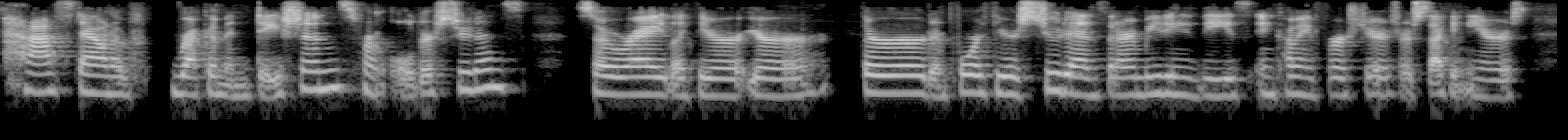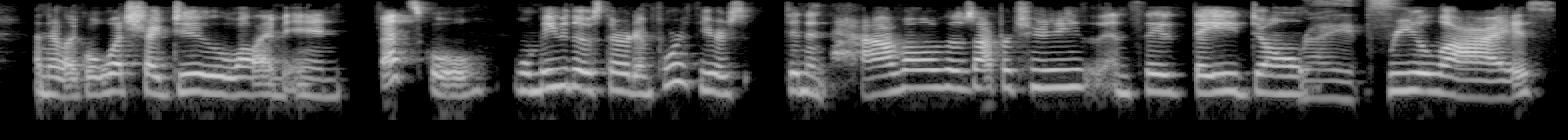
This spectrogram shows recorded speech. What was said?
pass down of recommendations from older students. So, right, like your your third and fourth year students that are meeting these incoming first years or second years, and they're like, well, what should I do while I'm in vet school? Well, maybe those third and fourth years didn't have all of those opportunities, and say they don't right. realize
